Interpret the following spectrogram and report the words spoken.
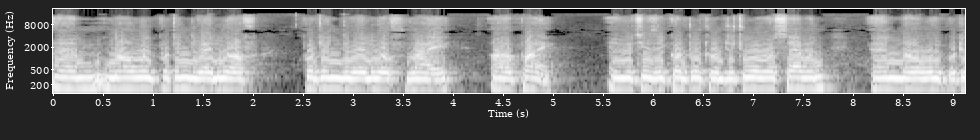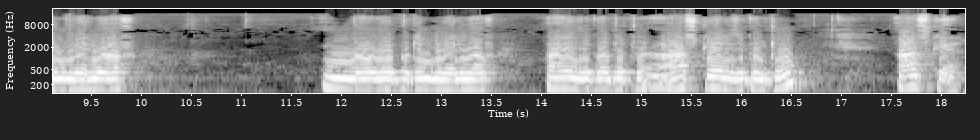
um, now we're putting the value of putting the value of y uh, pi which is equal to 22 over 7 and now we're putting the value of now we're putting the value of pi is equal to r square is equal to r square.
